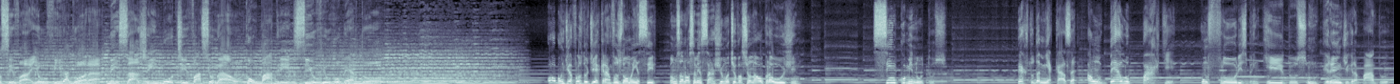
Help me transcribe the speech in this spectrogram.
Você vai ouvir agora Mensagem Motivacional com Padre Silvio Roberto. Olá, bom dia, flor do dia, cravos do amanhecer. Vamos à nossa mensagem motivacional para hoje. Cinco minutos. Perto da minha casa há um belo parque com flores, brinquedos, um grande gramado.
